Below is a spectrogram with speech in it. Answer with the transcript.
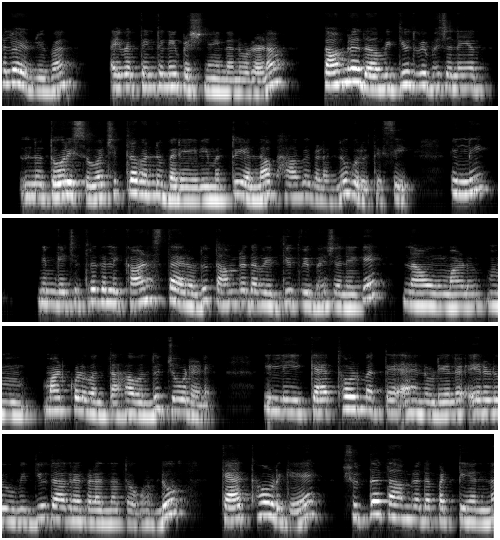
ಹಲೋ ಎವ್ರಿವನ್ ಐವತ್ತೆಂಟನೇ ಪ್ರಶ್ನೆಯನ್ನ ನೋಡೋಣ. ತಾಮ್ರದ ವಿದ್ಯುತ್ ವಿಭಜನೆಯನ್ನು ತೋರಿಸುವ ಚಿತ್ರವನ್ನು ಬರೆಯಿರಿ ಮತ್ತು ಎಲ್ಲಾ ಭಾಗಗಳನ್ನು ಗುರುತಿಸಿ. ಇಲ್ಲಿ ನಿಮಗೆ ಚಿತ್ರದಲ್ಲಿ ಕಾಣಿಸ್ತಾ ಇರೋದು ತಾಮ್ರದ ವಿದ್ಯುತ್ ವಿಭಜನೆಗೆ ನಾವು ಮಾಡು ಮಾಡ್ಕೊಳ್ಳುವಂತಹ ಒಂದು ಜೋಡಣೆ. ಇಲ್ಲಿ ಕ್ಯಾಥೋಡ್ ಮತ್ತೆ ಆನೋಡ್ ಎರ- ಎರಡು ವಿದ್ಯುದಾಗ್ರಗಳನ್ನ ತಗೊಂಡು ಕ್ಯಾಥೋಡ್ಗೆ ಶುದ್ಧ ತಾಮ್ರದ ಪಟ್ಟಿಯನ್ನ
